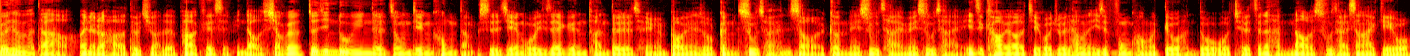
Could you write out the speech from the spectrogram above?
各位听众朋友，大家好，欢迎来到好对不起嘛的 Podcast 频道，我是小哥。最近录音的中间空档时间，我一直在跟团队的成员抱怨说，更素材很少，根本没素材，没素材，一直靠腰结果就是他们一直疯狂的丢很多我觉得真的很闹的素材上来给我。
